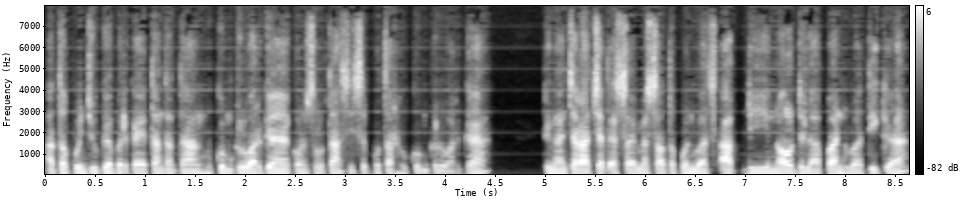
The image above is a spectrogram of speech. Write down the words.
ataupun juga berkaitan tentang hukum keluarga, konsultasi seputar hukum keluarga dengan cara chat SMS ataupun WhatsApp di 0823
